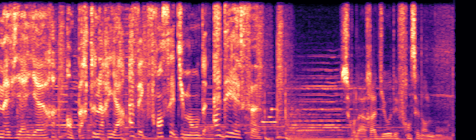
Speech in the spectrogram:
Ma vie ailleurs, en partenariat avec Français du Monde ADFE. Sur la radio des Français dans le monde.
